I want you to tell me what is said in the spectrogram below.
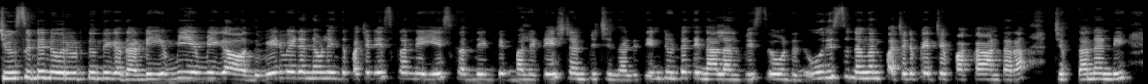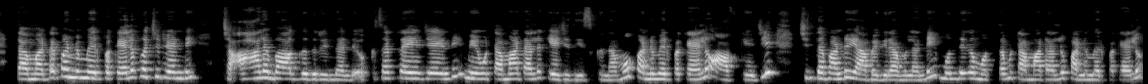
చూస్తుంటే నోరు ఊరుతుంది కదండి. ఎమ్మి ఎమ్మిగా ఉంది వేడి వేడి అన్నంలో ఇంత పచ్చడి వేసుకొని నెయ్యి వేసుకొని తింటే భలే టేస్ట్ అనిపించిందండి. తింటుంటే తినాలనిపిస్తూ ఉంటుంది. ఊరిస్తున్నాం కానీ పచ్చడి పేరు చెప్పక్క అంటారా? చెప్తానండి. టమాటా పండు మిరపకాయల పచ్చడి అండి. చాలా బాగా కుదిరిందండి. ఒకసారి ట్రై చేయండి. మేము టమాటాలు కేజీ తీసుకున్నాము. పండు మిరపకాయలు హాఫ్ కేజీ. చింతపండు యాభై గ్రాములు అండి ముందుగా మొత్తం టమాటాలు పండు మిరపకాయలు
